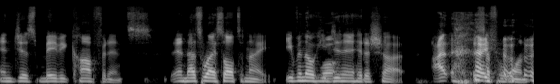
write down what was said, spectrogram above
and just maybe confidence. And that's what I saw tonight, even though he Well, didn't hit a shot. I, Except for one.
